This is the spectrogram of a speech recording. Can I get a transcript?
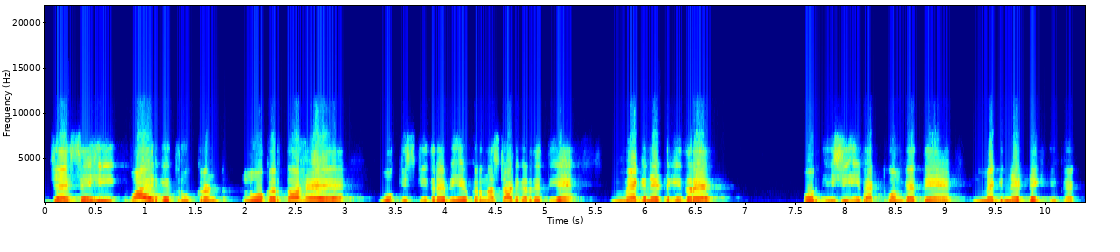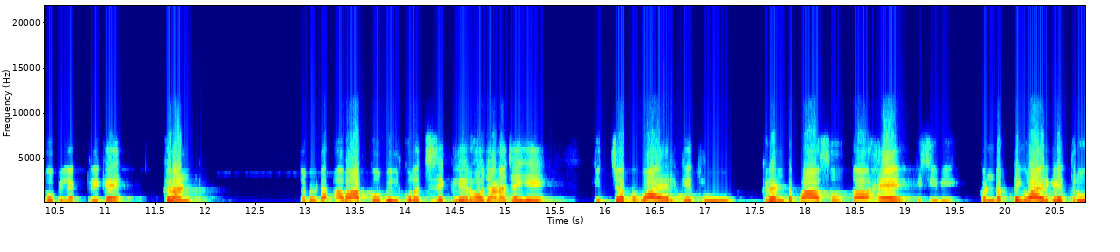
जैसे ही वायर के थ्रू करंट फ्लो करता है, वो किसकी तरह बिहेव करना स्टार्ट कर देती है? मैग्नेट की तरह। और इसी इफ़ेक्ट को हम कहते हैं magnetic effect of electric current तो बेटा, अब आपको बिल्कुल अच्छे से क्लियर हो जाना चाहिए कि जब वायर के थ्रू करंट पास होता है, किसी भी कंडक्टिंग वायर के थ्रू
